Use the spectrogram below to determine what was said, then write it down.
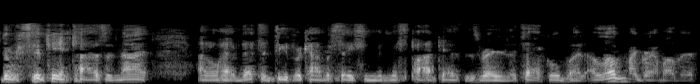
the recipient dies or not. I don't have that's a deeper conversation than this podcast is ready to tackle, but I love my grandmother.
